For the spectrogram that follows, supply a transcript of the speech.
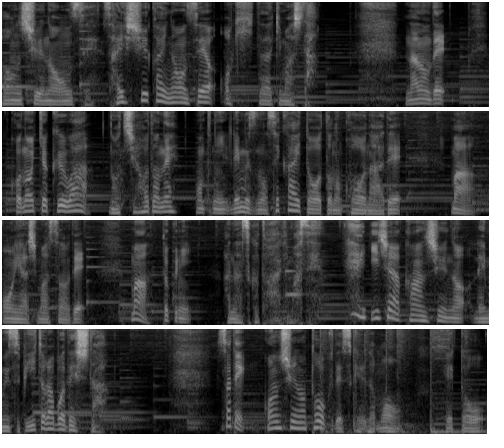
今週の音声最終回の音声をお聞きいただきました。なのでこの曲は後ほどね本当にレムズの世界と音のコーナーでまあオンエアしますのでまあ特に話すことはありません。以上今週のレムズビートラボでした。さて今週のトークですけれどもえっと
